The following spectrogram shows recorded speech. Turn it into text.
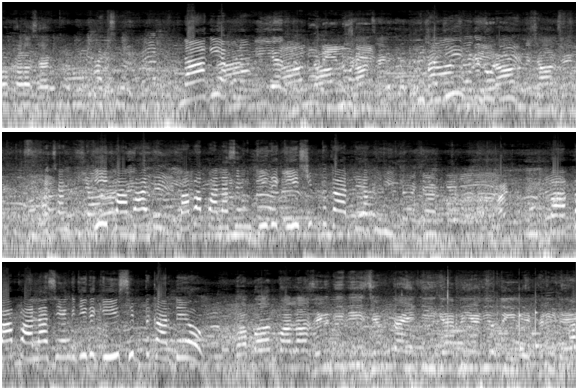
ਬਾਬਾ ਕਾਲਾ ਸਾਹਿਬ ਅੱਛਾ। ਨਾਂ ਕੀ ਆਪਣਾ? ਆਲੂ ਢੀਲੂ ਹਾਂਜੀ ਰਾਮ ਨਿਸ਼ਾਨ ਸਿੰਘ। ਅੱਛਾ ਕੀ ਬਾਬਾ ਬਾਬਾ ਪਾਲਾ ਸਿੰਘ ਜੀ ਦੀ ਕੀ ਸਿਫਤ ਕਰਦੇ ਹੋ ਤੁਸੀਂ? ਬਾਬਾ ਪਾਲਾ ਸਿੰਘ ਜੀ ਦੀ ਕੀ ਸਿਫਤ ਕਰਦੇ ਹੋ? ਬਾਬਾ ਪਾਲਾ ਸਿੰਘ ਜੀ ਦੀ ਸਿਮਤ ਅਸੀਂ ਕੀ ਕਰਨੀ ਹੈ ਜੀ ਉਹ ਤੁਸੀਂ ਵੇਖਣ ਹੀ ਡਏ ਆ।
